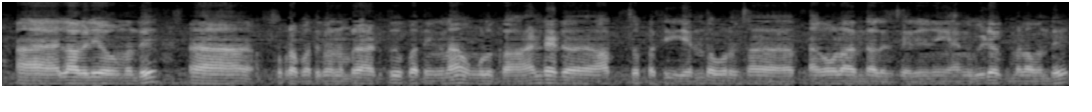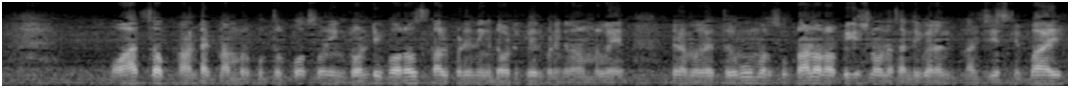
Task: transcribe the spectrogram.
எல்லா வெளியும் வந்து சூப்பராக பார்த்துக்கலாம். நம்ம அடுத்து பார்த்தீங்கன்னா உங்களுக்கு ஆண்ட்ராய்டு ஆப்ஸை பற்றி எந்த ஒரு ச- இருந்தாலும் சரி நீங்கள் எங்கள் வீடியோக்கு மேலே வந்து வாட்ஸ்அப் காண்டாக்ட் நம்பர் கொடுத்துருப்போம் ஸோ நீங்கள் டுவெண்ட்டி ஃபோர் ஹவர்ஸ் கால் பண்ணி நீங்கள் டவுட் கிளியர் பண்ணிக்கலாம் நம்மளே. நம்மளே திரும்பவும் ஒரு சூப்பரான ஒரு அப்ளிகேஷன் ஒன்று சந்திக்கிறேன். நான் ஜிஎஸ்டி பாய்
